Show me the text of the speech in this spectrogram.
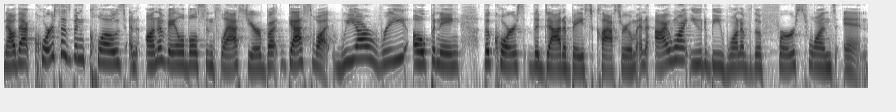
Now, that course has been closed and unavailable since last year, but guess what? We are reopening the course, the data based classroom, and I want you to be one of the first ones in.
